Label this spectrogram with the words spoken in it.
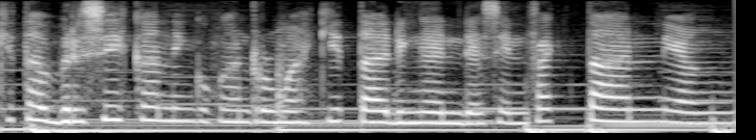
kita bersihkan lingkungan rumah kita dengan desinfektan yang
